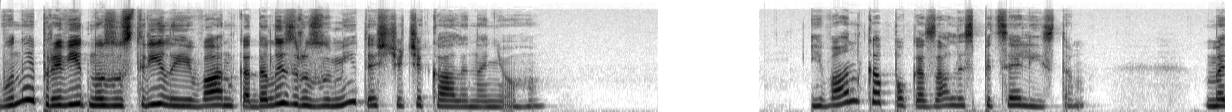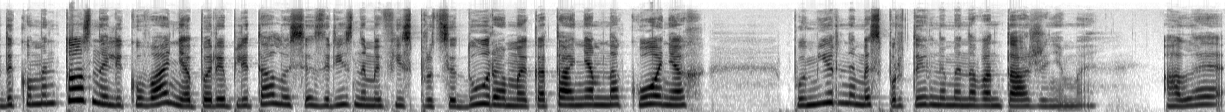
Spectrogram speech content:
Вони привітно зустріли Іванка, дали зрозуміти, що чекали на нього. Іванка показали спеціалістам. Медикаментозне лікування перепліталося з різними фізпроцедурами, катанням на конях, помірними спортивними навантаженнями. Але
